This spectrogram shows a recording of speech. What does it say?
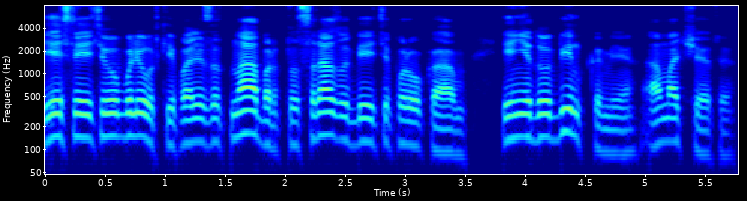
Если эти ублюдки полезут на борт, то сразу бейте по рукам. И не дубинками, а мачете».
